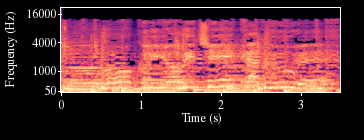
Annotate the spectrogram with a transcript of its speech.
遠くより近く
